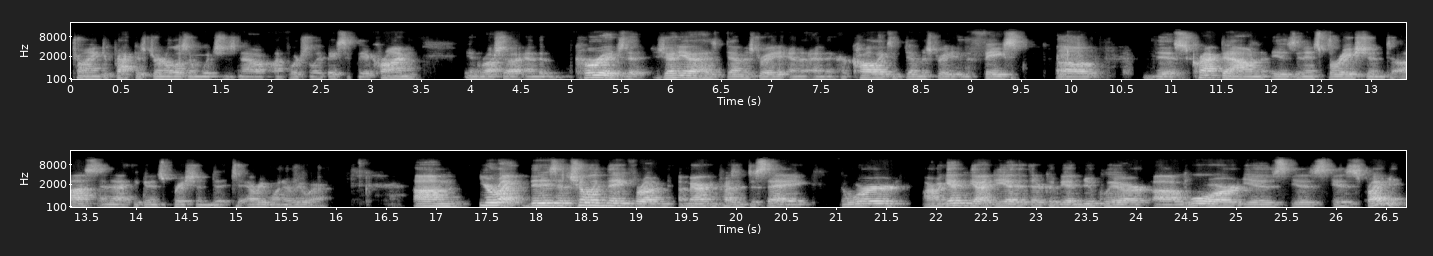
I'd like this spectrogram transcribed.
trying to practice journalism, which is now unfortunately basically a crime in Russia. And the courage that Zhenya has demonstrated and, and that her colleagues have demonstrated in the face of this crackdown is an inspiration to us, and I think an inspiration to, to everyone everywhere. Um, you're right. It is a chilling thing for an American president to say. The word Armageddon, the idea that there could be a nuclear uh, war, is is is frightening.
